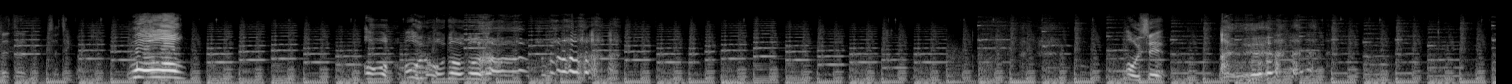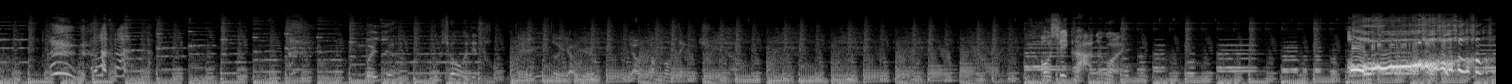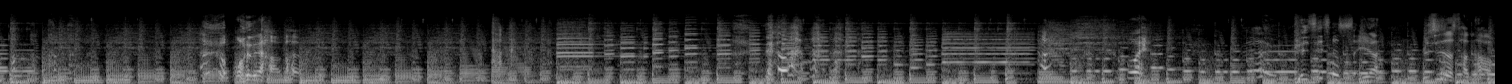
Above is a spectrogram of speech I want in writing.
我，哦哦哦哦哦哦！哦，谁？哈哈哈哈哈，没 啊，好彩我哋头顶度有样有感觉顶住啊！哦，谁卡咗佢？哦！对，好吧。喂，你先是谁呀？你先是陈涛。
